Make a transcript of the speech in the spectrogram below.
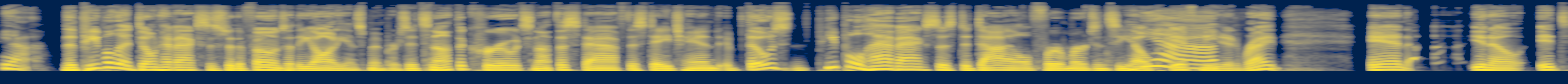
yeah. the people that don't have access to their phones are the audience members. It's not the crew. It's not the staff, the stagehand. If those people have access to dial for emergency help Yeah. if needed, right? And you know it.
